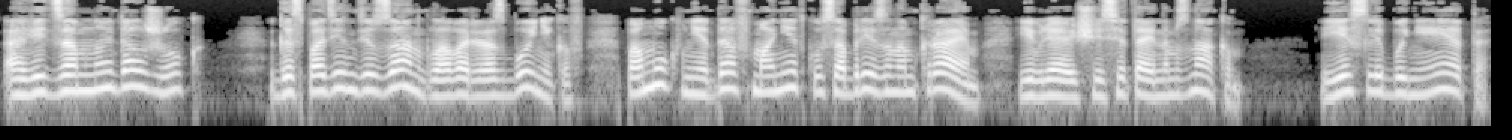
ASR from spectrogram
а ведь за мной должок. Господин Дюзан, главарь разбойников, помог мне, дав монетку с обрезанным краем, являющейся тайным знаком. Если бы не это,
